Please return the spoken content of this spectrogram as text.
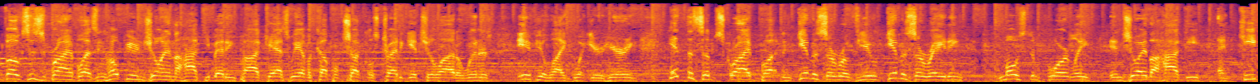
folks, this is Brian Blessing. Hope you're enjoying the Hockey Betting Podcast. We have a couple chuckles, try to get you a lot of winners. If you like what you're hearing, hit the subscribe button, give us a review, give us a rating. Most importantly, enjoy the hockey and keep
